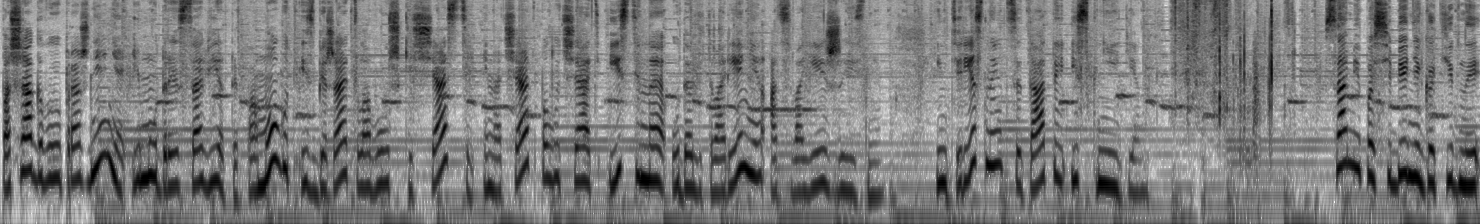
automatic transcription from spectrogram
Пошаговые упражнения и мудрые советы помогут избежать ловушки счастья и начать получать истинное удовлетворение от своей жизни. Интересные цитаты из книги. Сами по себе негативные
